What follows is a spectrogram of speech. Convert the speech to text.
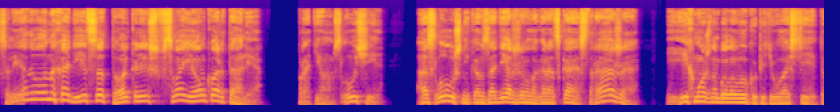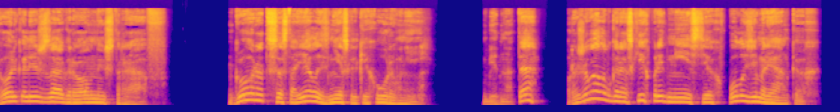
следовало находиться только лишь в своем квартале. В противном случае а слушников задерживала городская стража, и их можно было выкупить у властей только лишь за огромный штраф. Город состоял из нескольких уровней. Беднота проживала в городских предместьях, в полуземлянках,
